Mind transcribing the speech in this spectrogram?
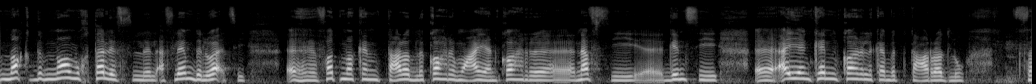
نقد بنوع مختلف للأفلام دلوقتي. آه فاطمة كانت تتعرض لقهر معين قهر آه نفسي آه جنسي آه ايا كان القهر اللي كانت بتتعرض له. ف...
